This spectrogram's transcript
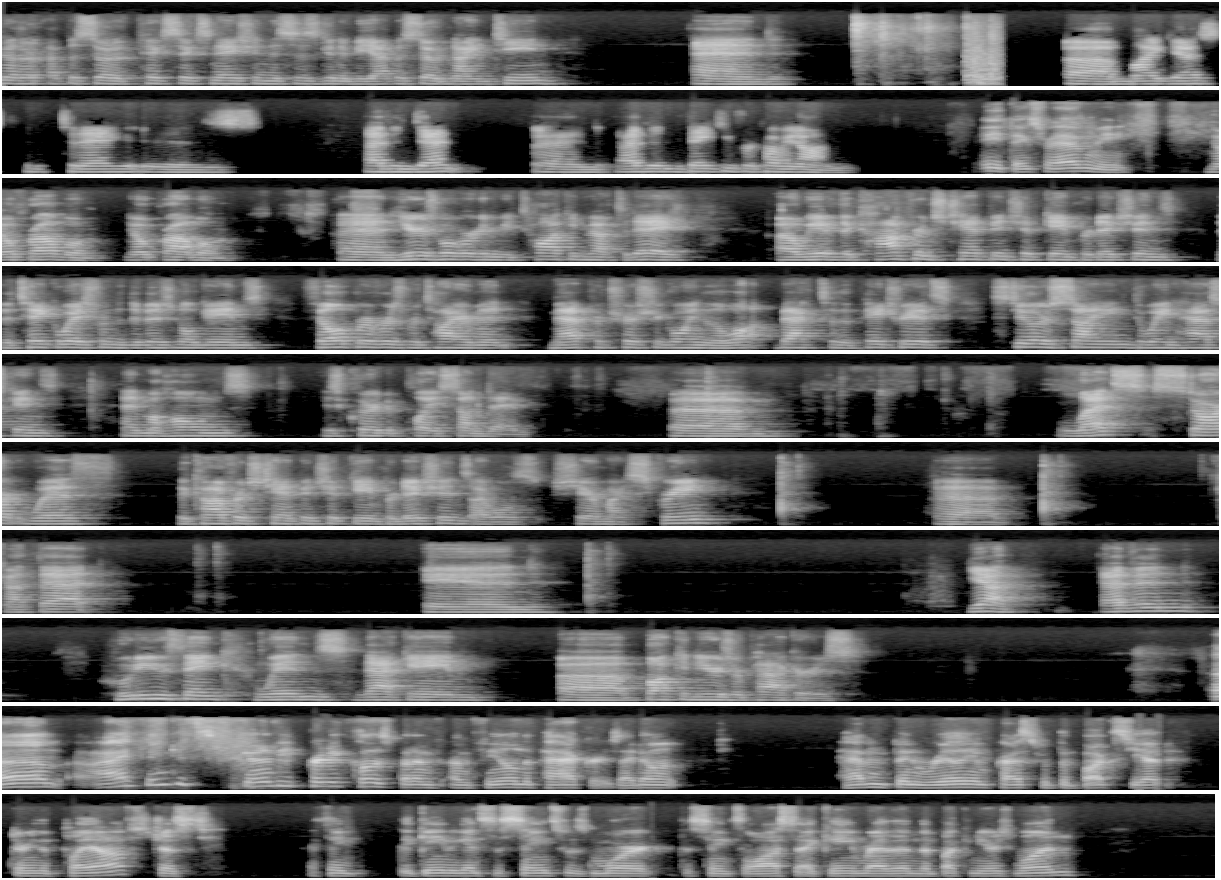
to another episode of Pick Six Nation. This is going to be episode 19. And uh, my guest today is Evan Dent. And Evan, thank you for coming on. Hey, thanks for having me. No problem. No problem. And here's what we're going to be talking about today. Uh, we have the conference championship game predictions, the takeaways from the divisional games, Philip Rivers' retirement, Matt Patricia going to the back to the Patriots, Steelers signing Dwayne Haskins, and Mahomes is cleared to play Sunday. Um, let's start with the conference championship game predictions. I will share my screen. Uh, got that. And yeah, Evan, who do you think wins that game? Uh, Buccaneers or Packers? Um, I think it's going to be pretty close, but I'm I'm feeling the Packers. I don't haven't been really impressed with the Bucks yet during the playoffs. Just I think the game against the Saints was more the Saints lost that game rather than the Buccaneers won.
